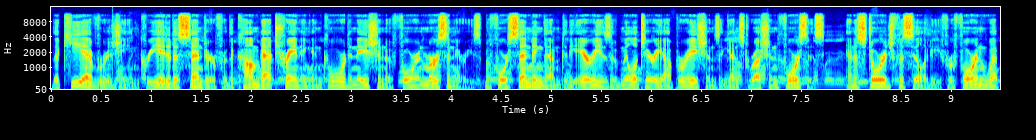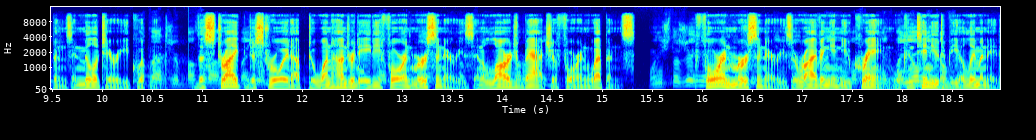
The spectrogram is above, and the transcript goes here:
the Kiev regime created a center for the combat training and coordination of foreign mercenaries before sending them to the areas of military operations against Russian forces, and a storage facility for foreign weapons and military equipment. The strike destroyed up to 180 foreign mercenaries and a large batch of foreign weapons. Foreign mercenaries arriving in Ukraine will continue to be eliminated.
